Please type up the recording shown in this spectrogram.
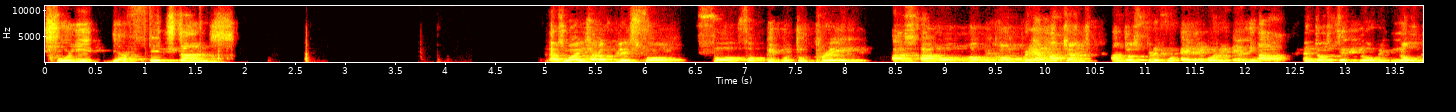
truly their faith stands. That's why it's out of place for, for, for people to pray as uh, or, or become prayer merchants and just pray for anybody anyhow and just take glory. No,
